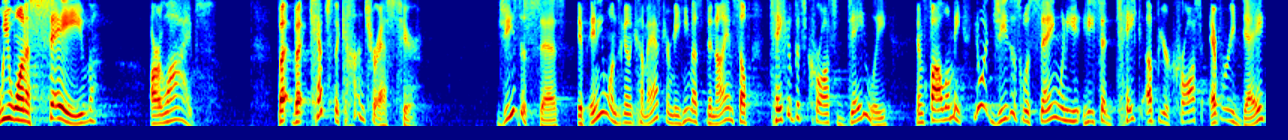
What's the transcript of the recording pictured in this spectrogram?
We want to save our lives. But, but catch the contrast here. Jesus says, if anyone's going to come after me, he must deny himself, take up his cross daily, and follow me. You know what Jesus was saying when he, he said, take up your cross every day,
